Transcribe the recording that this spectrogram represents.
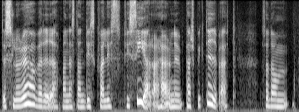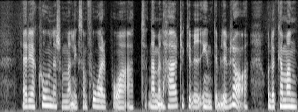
det slår över i att man nästan diskvalificerar här och nu-perspektivet. Så de reaktioner som man liksom får på att nej men det här tycker vi inte blir bra. Och då kan man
